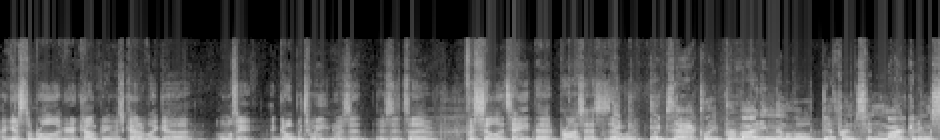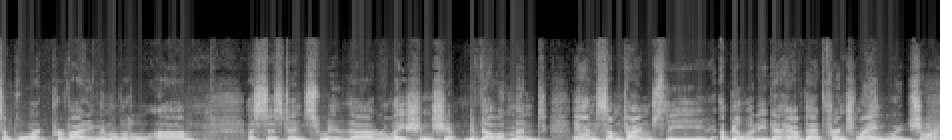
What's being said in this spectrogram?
I guess the role of your company was kind of like a almost like a go-between. Was it? Was it to facilitate that process? Is that? Exactly, providing them a little difference in marketing support, providing them a little um, assistance with uh, relationship development, and sometimes the ability to have that French language Sure.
